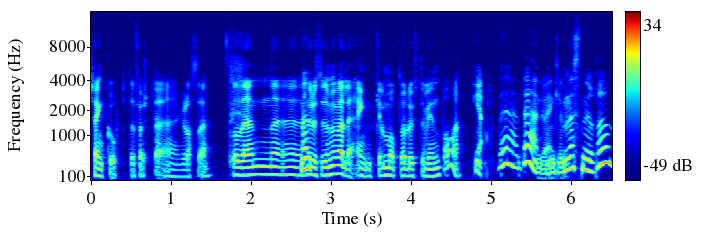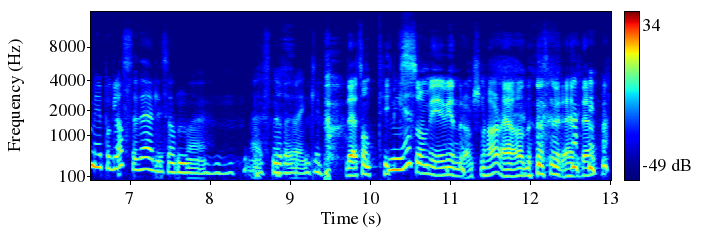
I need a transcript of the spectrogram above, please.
skjenker opp det første glasset. Så den en, Men- høres ut som en veldig enkel måte å lufte vin på. Da. Ja, det, det er det jo egentlig. Men jeg snurrer mye på glasset. Det er litt sånn uh, Jeg snurrer jo egentlig på Det er et sånt tics Mye. som vi i vinbransjen har, det å snurre hele tida.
